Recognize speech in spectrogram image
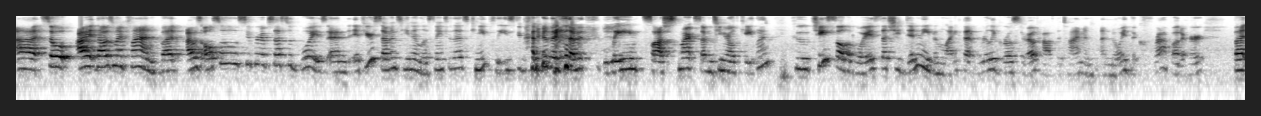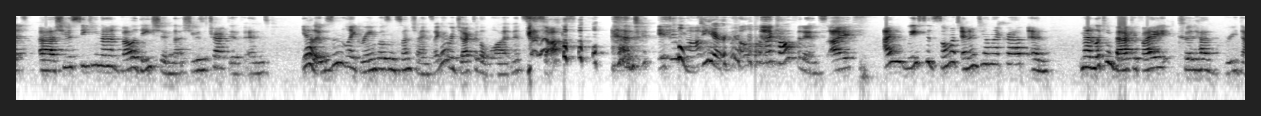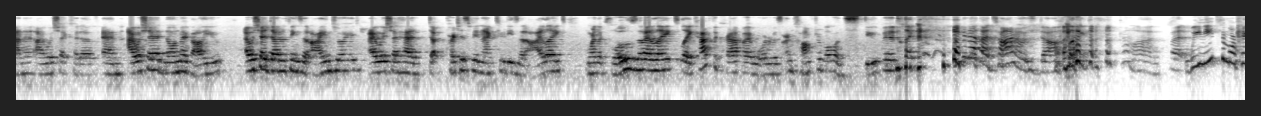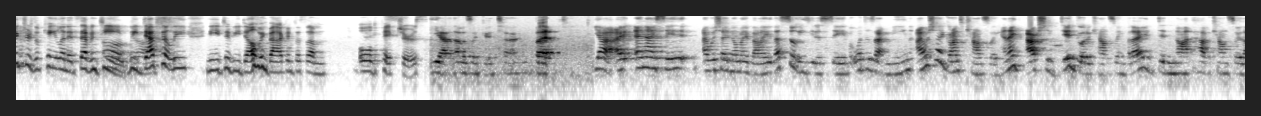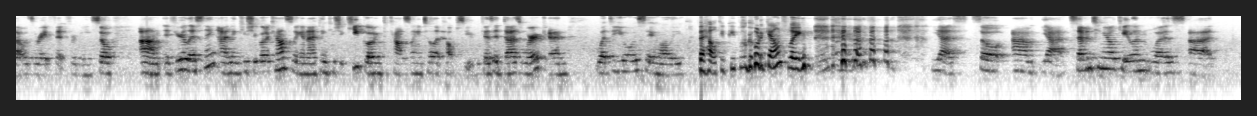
uh, so I that was my plan, but I was also super obsessed with boys. And if you're 17 and listening to this, can you please do better than seven lame slash smart 17 year old Caitlin who chased all the boys that she didn't even like that really grossed her out half the time and annoyed the crap out of her. But uh, she was seeking that validation that she was attractive and. Yeah, it wasn't like rainbows and sunshines. I got rejected a lot, and it sucks. and it did Oh, not dear. well for my confidence. I I wasted so much energy on that crap, and man, looking back, if I could have redone it, I wish I could have, and I wish I had known my value. I wish I had done the things that I enjoyed. I wish I had d- participated in activities that I liked, worn the clothes that I liked. Like half the crap I wore was uncomfortable and stupid. Like at that time, it was dumb. Like come on, but we need some more pictures of Caitlin at 17. Oh, we definitely need to be delving back into some old pictures. yeah, that was a good time. But yeah, I and I say I wish I know my value. That's so easy to say, but what does that mean? I wish I had gone to counseling, and I actually did go to counseling, but I did not have a counselor that was the right fit for me. So. Um, if you're listening, I think you should go to counseling, and I think you should keep going to counseling until it helps you because it does work. And what do you always say, Holly? The healthy people go to counseling. Yes. So, um, yeah, 17 year old Caitlin was uh,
